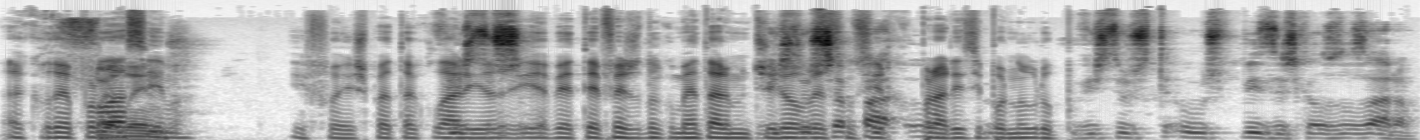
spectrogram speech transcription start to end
a correr por Foi lá lindo. acima. E foi espetacular. E, os- e a BT fez um documentário muito giro, a ver os se consigo sapa- recuperar isso e pôr no grupo. Viste os, os pizzas que eles usaram?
